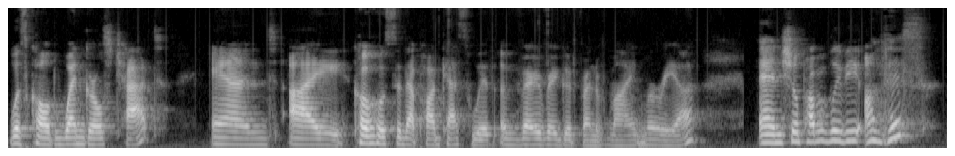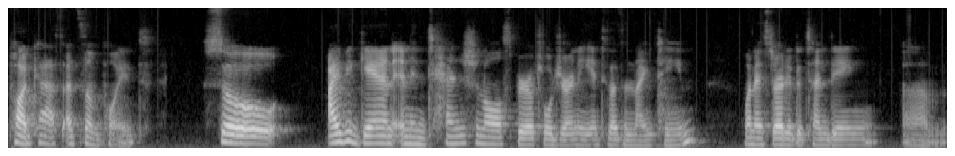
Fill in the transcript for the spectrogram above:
was called When Girls Chat. And I co hosted that podcast with a very, very good friend of mine, Maria and she'll probably be on this podcast at some point. So I began an intentional spiritual journey in 2019 when I started attending um,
